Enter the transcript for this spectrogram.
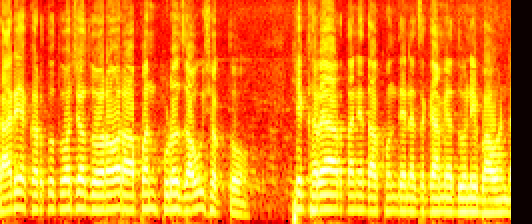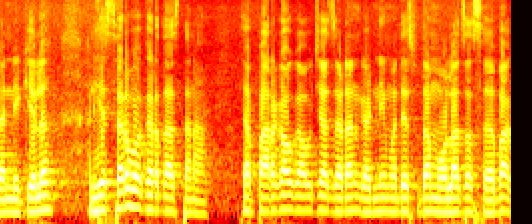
कार्यकर्तृत्वाच्या जोरावर आपण पुढं जाऊ शकतो. हे खऱ्या अर्थाने दाखवून देण्याचं काम या दोन्ही भावंडांनी केलं. आणि हे सर्व करत असताना या पारगाव गावच्या जडणघडणीमध्ये सुद्धा मोलाचा सहभाग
